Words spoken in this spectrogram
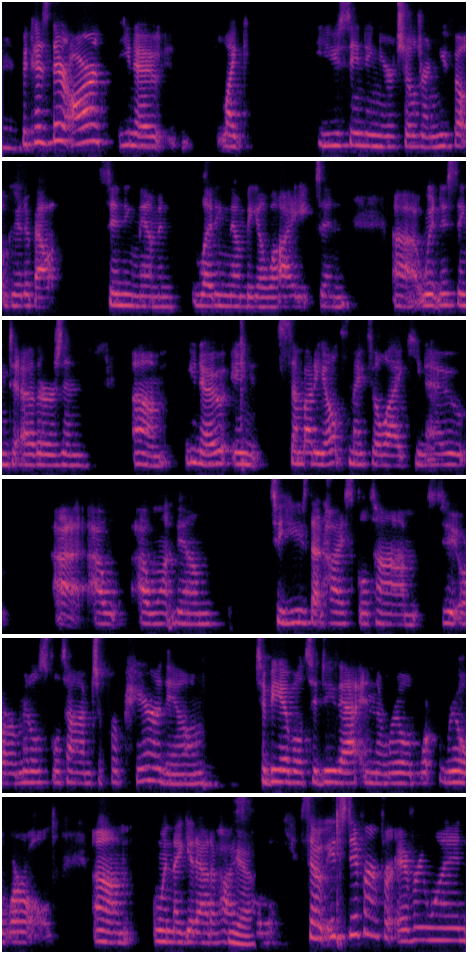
Mhm. Because there are, you know, like you sending your children, you felt good about sending them and letting them be a light and uh, witnessing to others. And, um, you know, and somebody else may feel like, you know, I, I, I want them to use that high school time to, or middle school time to prepare them to be able to do that in the real real world um, when they get out of high Yeah. school. So it's different for everyone,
